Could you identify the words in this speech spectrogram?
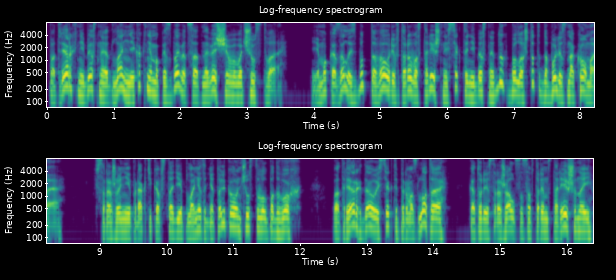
Патриарх Небесная Длань никак не мог избавиться от навязчивого чувства. Ему казалось, будто в ауре второго старейшины секты Небесный Дух было что-то до боли знакомое. В сражении практика в стадии планеты не только он чувствовал подвох. Патриарх Дао секты Первозлата, который сражался со вторым старейшиной,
